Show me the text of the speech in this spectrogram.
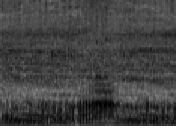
Oh,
